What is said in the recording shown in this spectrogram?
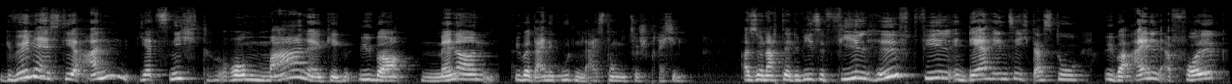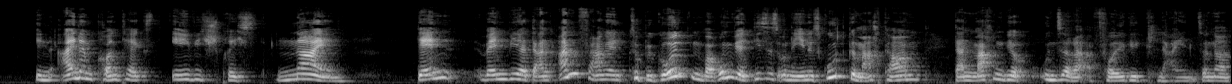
Gewöhne es dir an, jetzt nicht Romane gegenüber Männern über deine guten Leistungen zu sprechen. Also nach der Devise viel hilft viel in der Hinsicht, dass du über einen Erfolg in einem Kontext ewig sprichst. Nein. Denn wenn wir dann anfangen zu begründen, warum wir dieses oder jenes gut gemacht haben, dann machen wir unsere Erfolge klein, sondern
